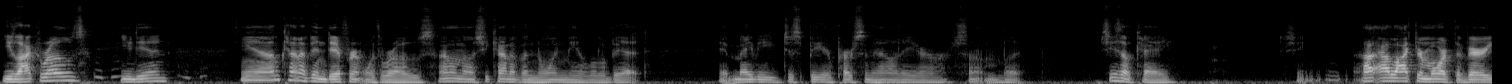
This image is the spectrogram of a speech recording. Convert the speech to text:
You liked Rose? You did? Yeah, I'm kind of indifferent with Rose. I don't know. She kind of annoyed me a little bit. It may be just be her personality or something, but she's okay. She, I, I liked her more at the very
